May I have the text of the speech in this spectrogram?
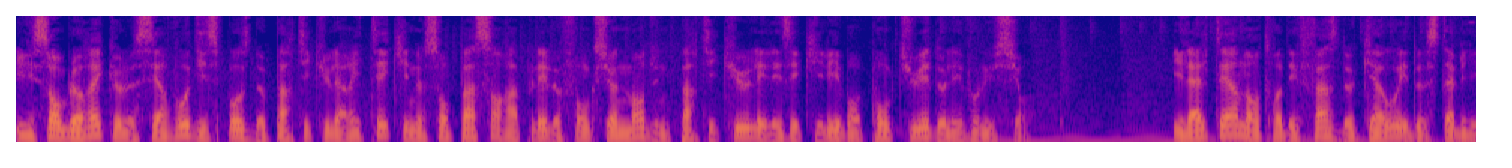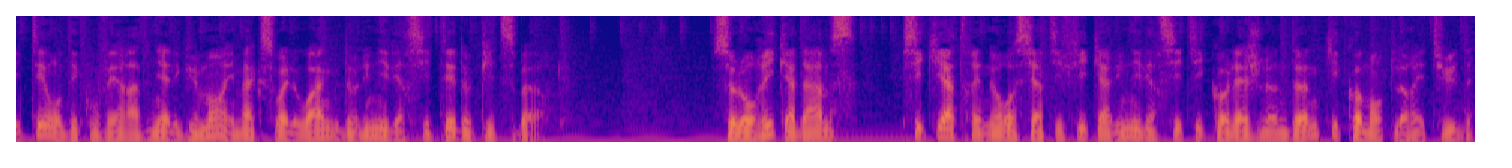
Il semblerait que le cerveau dispose de particularités qui ne sont pas sans rappeler le fonctionnement d'une particule et les équilibres ponctués de l'évolution. Il alterne entre des phases de chaos et de stabilité ont découvert Avniel Guman et Maxwell Wang de l'Université de Pittsburgh. Selon Rick Adams, psychiatre et neuroscientifique à l'University College London qui commente leur étude,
